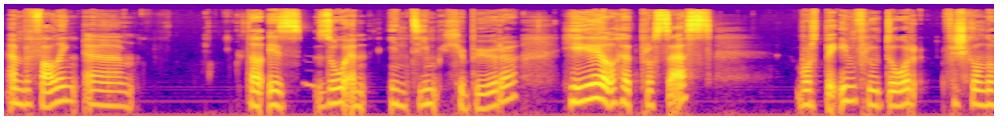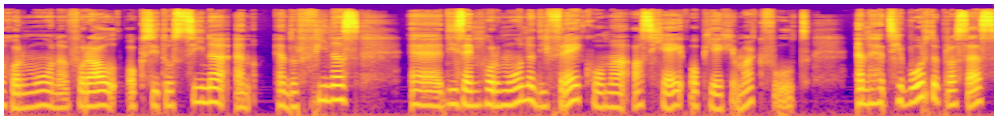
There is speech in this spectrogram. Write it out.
En bevalling, uh, dat is zo een intiem gebeuren. Heel het proces wordt beïnvloed door verschillende hormonen, vooral oxytocine en endorfines. Uh, die zijn hormonen die vrijkomen als jij op je gemak voelt. En het geboorteproces,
